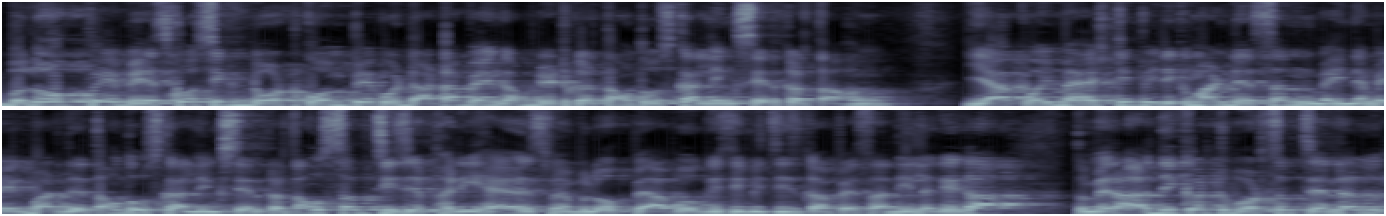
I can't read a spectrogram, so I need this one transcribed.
ब्लॉग पे बेस्कोसिक डॉट कॉम पर कोई डाटा बैंक अपडेट करता हूँ तो उसका लिंक शेयर करता हूँ। या कोई मैं एस टी पी रिकमेंडेशन महीने में एक बार देता हूँ तो उसका लिंक शेयर करता हूँ। सब चीज़ें फ्री है, इसमें ब्लॉग पे आपको किसी भी चीज़ का पैसा नहीं लगेगा। तो मेरा अधिकृत व्हाट्सअप चैनल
